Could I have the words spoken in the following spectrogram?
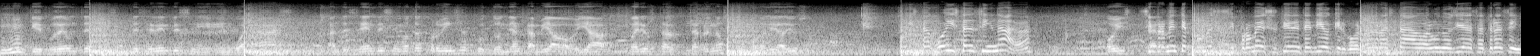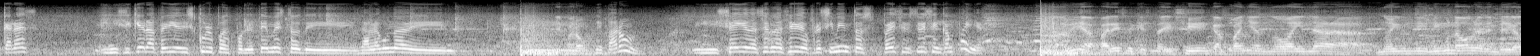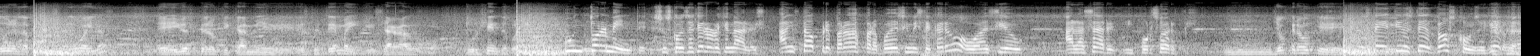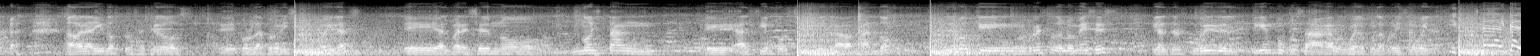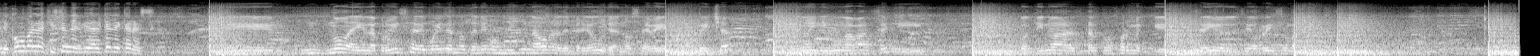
Ujú. Porque podemos tener antecedentes en, en Huaraz, antecedentes en otras provincias pues, donde han cambiado ya varios ter- terrenos en modalidad de uso. Hoy están sin nada. Hoy Simplemente promesas y promesas. Tiene entendido que el gobernador ha estado algunos días atrás en Caraz y ni siquiera ha pedido disculpas por el tema esto de la laguna de, De Parón. de Parón. Y se ha ido a hacer una serie de ofrecimientos, parece que estuviese en campaña. Todavía parece que está sigue en campaña, no hay nada, no hay ni- ninguna obra de envergadura en la provincia de Huaylas. Eh, yo espero que cambie este tema y que se haga algo urgente por Puntualmente, sus consejeros regionales, ¿han estado preparados para poder asumir este cargo o han sido al azar y por suerte? Mm, Yo creo que Usted, tiene usted dos consejeros, ¿ah? ahora hay dos consejeros eh, por la provincia de Huaylas. Eh, al parecer no, no están eh, al 100% trabajando. Que en el resto de los meses y al transcurrir el tiempo pues haga algo bueno por la provincia de Huaylas. ¿Y cómo está el alcalde? ¿Cómo va la gestión del alcalde de Caraz? Eh, no, en la provincia de Huaylas no tenemos ninguna obra de envergadura, no se ve la fecha, no hay ningún avance y continúa tal conforme que se ha ido el señor Renzo Martínez.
